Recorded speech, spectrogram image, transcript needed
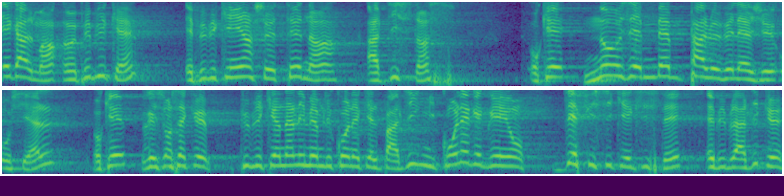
également un publicain, et publicain se tenant à distance, ok, n'osait même pas lever les yeux au ciel, Ok? Raison c'est que publicain lui-même, il connaît qu'il pas dit, il connaît qu'il y a déficit qui existait. Et Bible a dit que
